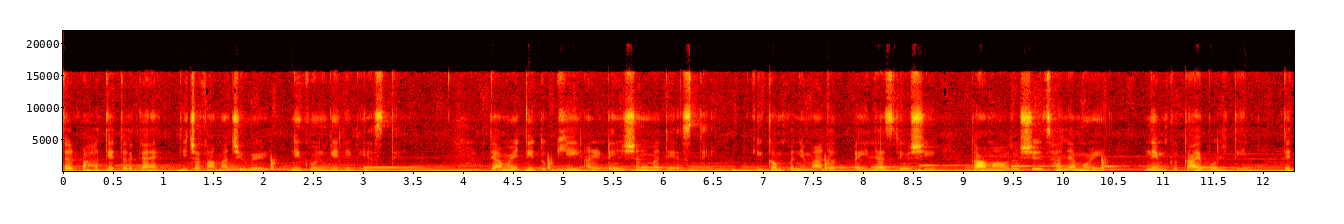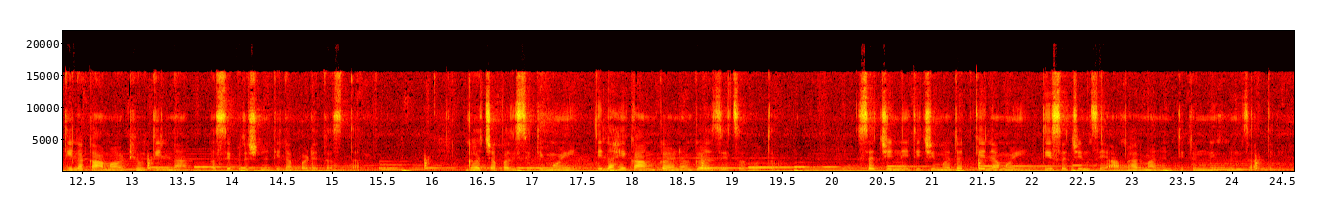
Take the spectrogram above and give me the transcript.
तर पाहते तर काय तिच्या कामाची वेळ निघून गेलेली असते. त्यामुळे ती दुःखी आणि टेन्शनमध्ये असते की कंपनी मालक पहिल्याच दिवशी कामावर उशीर झाल्यामुळे नेमकं काय बोलतील ते तिला कामावर ठेवतील ना असे प्रश्न तिला पडत असतात. घरच्या परिस्थितीमुळे तिला हे काम करणं गरजेचं होतं. सचिनने तिची मदत केल्यामुळे ती सचिनचे आभार मानून तिथून निघून जाते.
